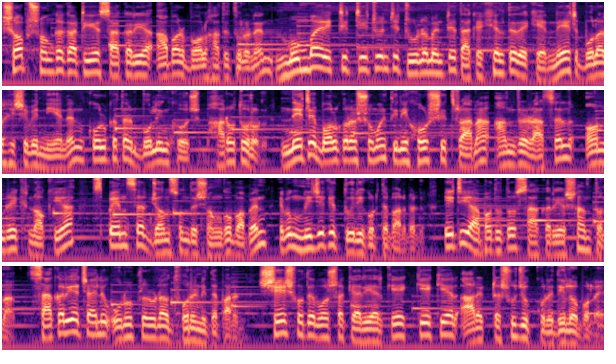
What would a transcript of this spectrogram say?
সব শঙ্কা কাটিয়ে সাকারিয়া আবার বল হাতে তুলে নেন। মুম্বাইয়ের একটি টি টোয়েন্টি টুর্নামেন্টে তাকে খেলতে দেখে নেট বোলার হিসেবে নিয়ে নেন কলকাতার বোলিং কোচ ভারত অরুণ নেটে বল করার সময় তিনি Harshit Rana, Andre Russell, Anrich নকিয়া, স্পেন্সার জনসনদের সঙ্গ পাবেন এবং নিজেকে তৈরি করতে পারবেন। এটি আপাতত সাকারিয়ার সান্ত্বনা। সাকারিয়া চাইলে অনুপ্রেরণা ধরে নিতে পারেন। শেষ হতে বসা ক্যারিয়ারকে কে কে আর আরেকটা সুযোগ করে দিল বলে।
